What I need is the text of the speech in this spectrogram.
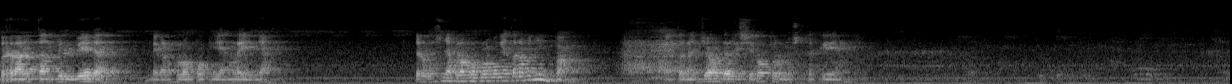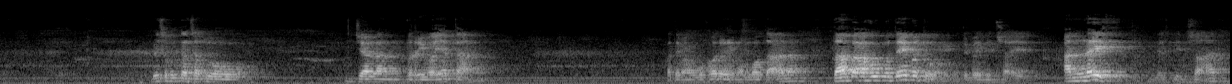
berani tampil beda dengan kelompok yang lainnya. Terusnya kelompok-kelompok yang telah menyimpang, yang telah jauh dari siratul mustaqim. Beliau sebutkan satu jalan periwayatan Kata Imam Bukhari rahimahullah taala, tabahu Qutaibah tu, Qutaibah bin Sa'id. An Laits bin Sa'ad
